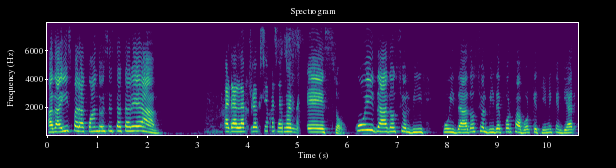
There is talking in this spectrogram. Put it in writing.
Adaís, ¿para cuándo es esta tarea? Para la próxima semana. Eso. Cuidado se olvide. Cuidado se olvide, por favor, que tiene que enviar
